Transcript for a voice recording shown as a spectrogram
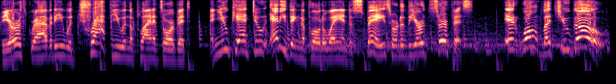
the Earth gravity would trap you in the planet's orbit, and you can't do anything to float away into space or to the Earth's surface. It won't let you go.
